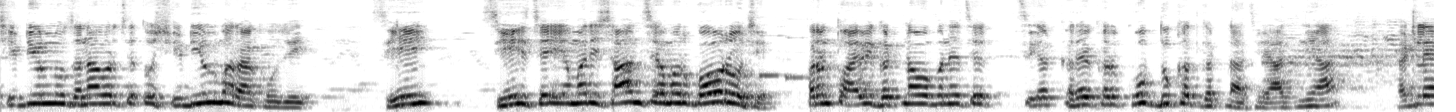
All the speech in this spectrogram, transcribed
શિડ્યુલનું જનાવર છે તો શિડ્યુલમાં રાખવું જોઈએ. સિંહ સિંહ છે એ અમારી શાન છે, અમારું ગૌરવ છે. પરંતુ આવી ઘટનાઓ બને છે, ખરેખર ખૂબ દુઃખદ ઘટના છે આજની આ. એટલે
